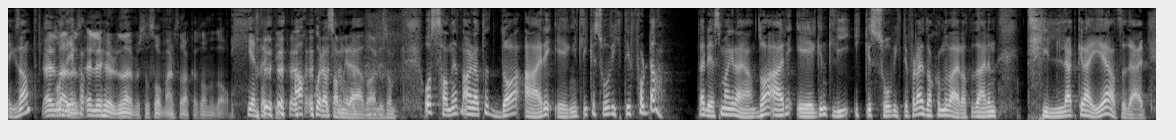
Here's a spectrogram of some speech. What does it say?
Ikke sant? Eller, nærmest, kan... eller hører du nærmest sommeren, så er det akkurat samme da Helt riktig. Akkurat samme greia da, liksom. Og sannheten er at da er det egentlig ikke så viktig for deg. Det er det som er greia. Da er det egentlig ikke så viktig for deg. Da kan det være at det er en tillært greie. At det er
